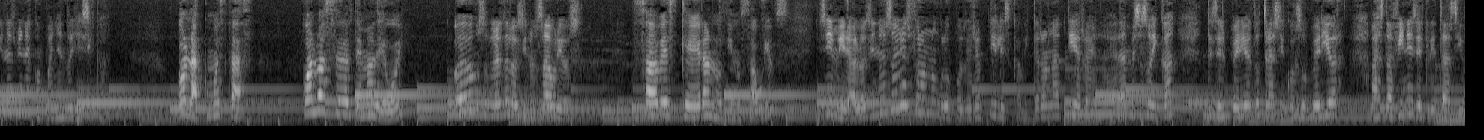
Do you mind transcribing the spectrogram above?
y nos viene acompañando Jessica. Hola, ¿cómo estás? ¿Cuál va a ser el tema de hoy? Hoy vamos a hablar de los dinosaurios. ¿Sabes qué eran los dinosaurios? Sí, mira, los dinosaurios fueron un grupo de reptiles que habitaron la Tierra en la era mesozoica desde el periodo Trásico superior hasta fines del Cretáceo,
